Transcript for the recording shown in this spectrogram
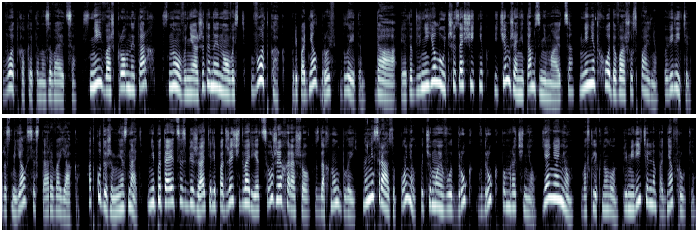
Вот как это называется. С ней ваш кровный тарх. Снова неожиданная новость. Вот как!» — приподнял бровь Блейден. «Да, это для нее лучший защитник. И чем же они там занимаются? Мне нет хода в вашу спальню, повелитель», — рассмеялся старый вояка. «Откуда же мне знать? Не пытается сбежать или поджечь дворец. Уже хорошо», — вздохнул Блей. Но не сразу понял, почему его друг вдруг помрачнел. «Я не о нем», — воскликнул он, примирительно подняв руки.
